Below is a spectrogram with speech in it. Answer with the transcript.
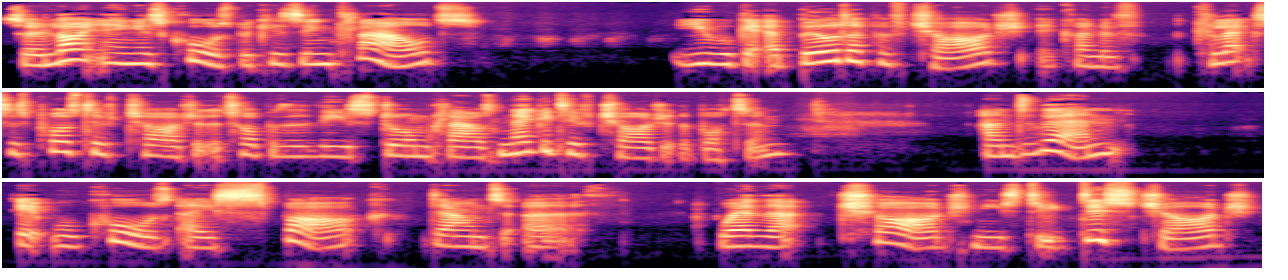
So, lightning is caused because in clouds, you will get a build-up of charge. It kind of collects as positive charge at the top of the, these storm clouds, negative charge at the bottom, and then it will cause a spark down to earth where that charge needs to discharge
